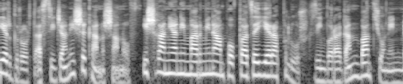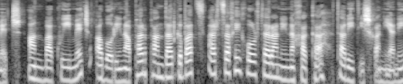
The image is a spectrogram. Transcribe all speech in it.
երկրորդ աստիճանի շքանշանով։ Իշխանյանի մարմինը ամփոփված է Երապլուր զինվորական բանտյոնին մեջ։ Ան Բաքուի մեջ աբորինապար փանդար հարգված Արցախի խորհրդարանի նախակահ Դավիթ Իշխանյանի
